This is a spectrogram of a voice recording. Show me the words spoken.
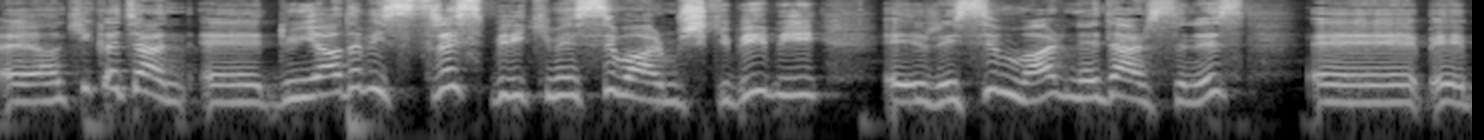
e, hakikaten e, dünyada bir stres birikmesi varmış gibi bir e, resim var. Ne dersiniz? E, e,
